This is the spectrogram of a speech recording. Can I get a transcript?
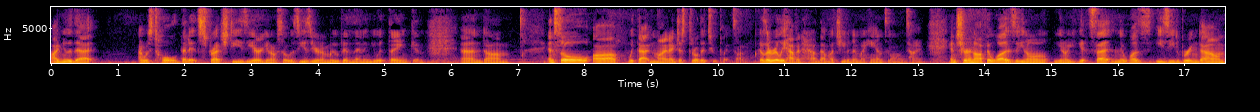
I knew that I was told that it stretched easier, you know, so it was easier to move in than you would think, and and um, and so uh, with that in mind, I just throw the two plates on because I really haven't had that much even in my hands in a long time. And sure enough, it was. You know, you know, you get set, and it was easy to bring down.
